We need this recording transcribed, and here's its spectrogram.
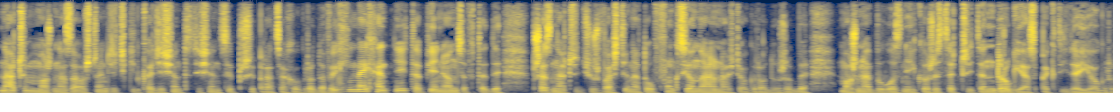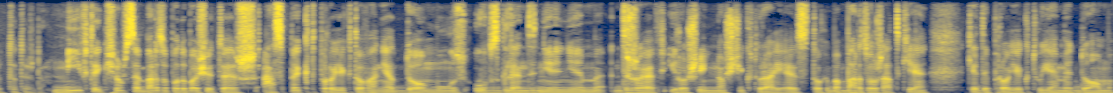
na czym można zaoszczędzić kilkadziesiąt tysięcy przy pracach ogrodowych i najchętniej te pieniądze wtedy przeznaczyć już właśnie na tą funkcjonalność ogrodu, żeby można było z niej korzystać, czyli ten drugi aspekt idei ogród to też dom. Mi w tej książce bardzo podoba się też aspekt projektowania domu z uwzględnieniem drzew i roślinności, która jest. To chyba bardzo rzadkie, kiedy projektujemy dom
